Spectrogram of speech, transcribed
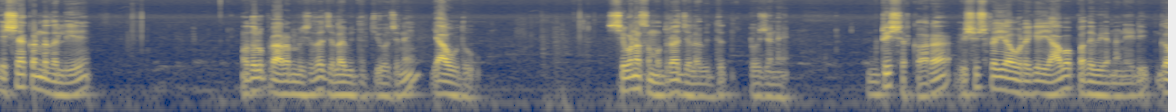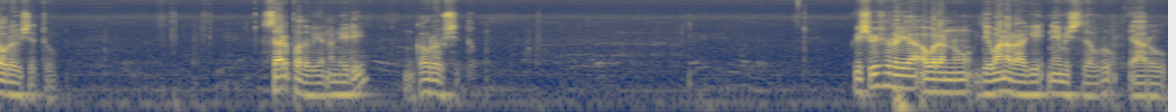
ಏಷ್ಯಾ ಖಂಡದಲ್ಲಿಯೇ ಮೊದಲು ಪ್ರಾರಂಭಿಸಿದ ಜಲವಿದ್ಯುತ್ ಯೋಜನೆ ಯಾವುದು? ಶಿವನ ಸಮುದ್ರ ಜಲವಿದ್ಯುತ್ ಯೋಜನೆ. ಬ್ರಿಟಿಷ್ ಸರ್ಕಾರ ವಿಶ್ವೇಶ್ವರಯ್ಯ ಅವರಿಗೆ ಯಾವ ಪದವಿಯನ್ನು ನೀಡಿ ಗೌರವಿಸಿತು? ಸರ್ ಪದವಿಯನ್ನು ನೀಡಿ ಗೌರವಿಸಿತು. ವಿಶ್ವೇಶ್ವರಯ್ಯ ಅವರನ್ನು ದಿವಾನರಾಗಿ ನೇಮಿಸಿದವರು ಯಾರು?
